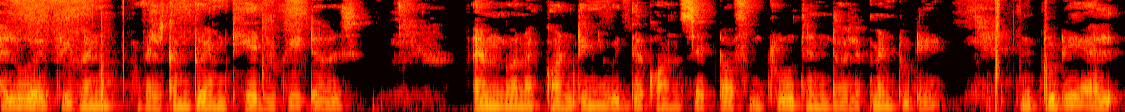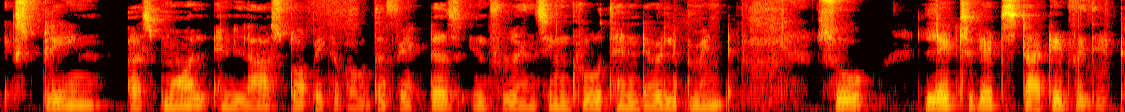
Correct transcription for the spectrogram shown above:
Hello everyone, welcome to MT Educators. I'm gonna continue with the concept of growth and development today. And today I'll explain a small and last topic about the factors influencing growth and development. So let's get started with it.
